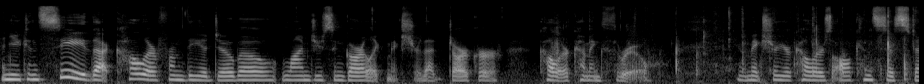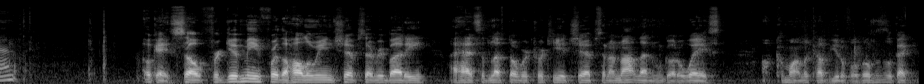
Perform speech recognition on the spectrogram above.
And you can see that color from the adobo lime juice and garlic mixture, that darker color coming through. You make sure your color is all consistent. Okay, so forgive me for the Halloween chips, everybody. I had some leftover tortilla chips, and I'm not letting them go to waste. Oh, come on, look how beautiful those look like.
